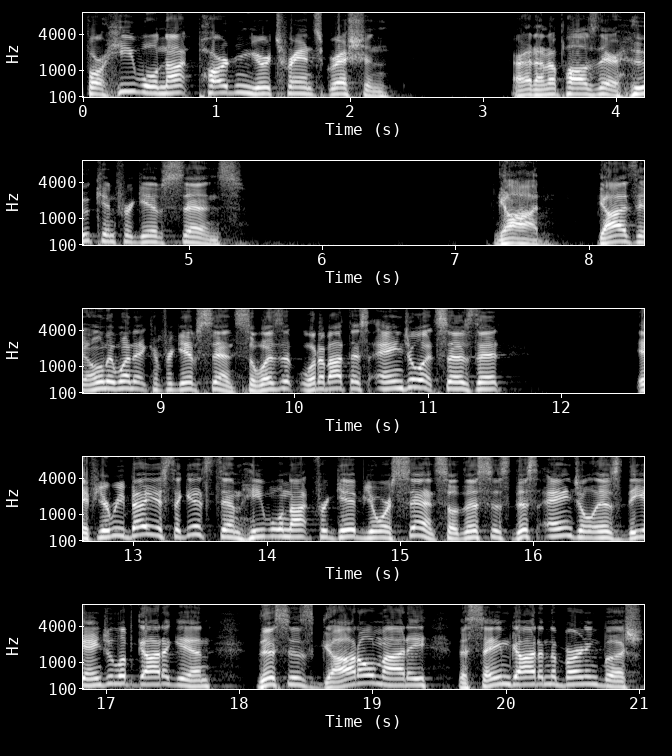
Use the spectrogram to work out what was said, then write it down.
for he will not pardon your transgression. All right, going to pause there. Who can forgive sins? God. God's the only one that can forgive sins. So, what, it, what about this angel? It says that If you're rebellious against him, he will not forgive your sins. So this is this angel is the angel of God again. This is God Almighty, the same God in the burning bush,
